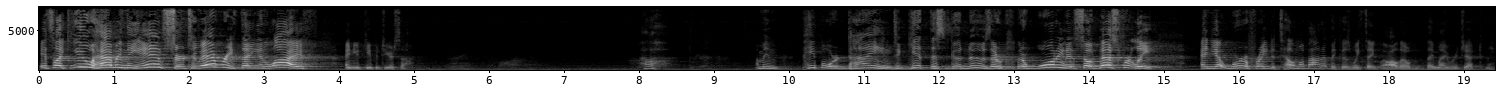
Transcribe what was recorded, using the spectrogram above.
it's like you having the answer to everything in life and you keep it to yourself. Oh, I mean, people are dying to get this good news. They're, they're wanting it so desperately. And yet we're afraid to tell them about it because we think, oh, they may reject me.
